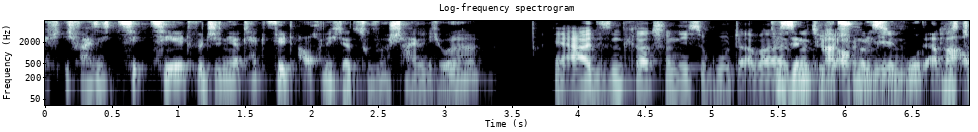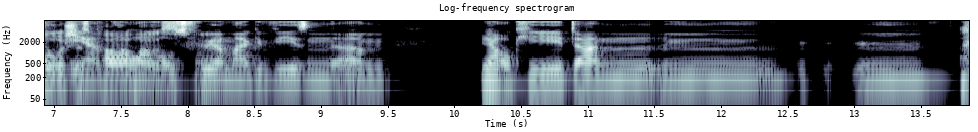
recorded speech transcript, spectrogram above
ich, ich, weiß nicht, zählt Virginia Tech zählt auch nicht dazu wahrscheinlich, oder? Ja, die sind gerade schon nicht so gut, aber die sind gerade schon nicht so gut, aber historisches auch eher Powerhouse, Powerhouse früher ja. mal gewesen. Ähm, ja, okay, dann. Mm, mm.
